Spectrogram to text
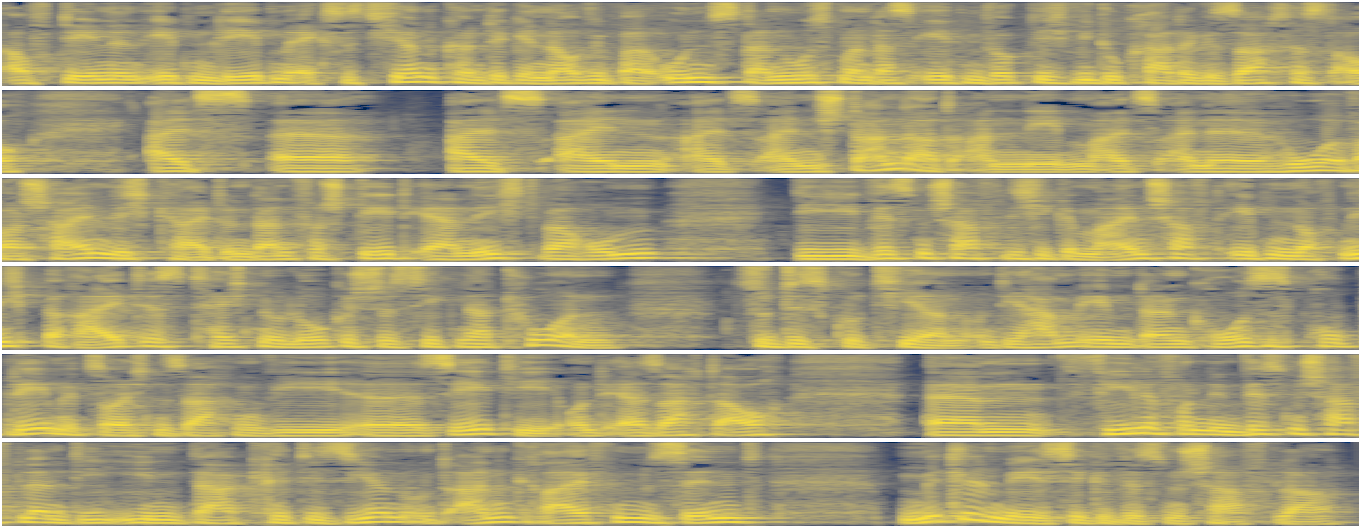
auf denen eben Leben existieren könnte, genau wie bei uns, dann muss man das eben wirklich, wie du gerade gesagt hast, auch als äh, als ein als einen Standard annehmen, als eine hohe Wahrscheinlichkeit. Und dann versteht er nicht, warum die wissenschaftliche Gemeinschaft eben noch nicht bereit ist, technologische Signaturen zu diskutieren. Und die haben eben dann ein großes Problem mit solchen Sachen wie äh, SETI. Und er sagt auch, ähm, viele von den Wissenschaftlern, die ihn da kritisieren und angreifen, sind mittelmäßige Wissenschaftler.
